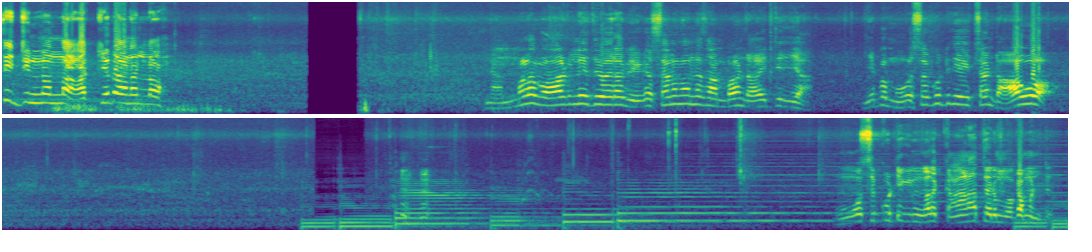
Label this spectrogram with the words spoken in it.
ചിഹ്നം ആക്കിയതാണല്ലോ നമ്മളെ വാർഡിൽ ഇതുവരെ വികസനം എന്ന സംഭവം ഉണ്ടായിട്ടില്ല. ഇനിയിപ്പോ മൂസക്കുട്ടി ജയിച്ചാണ്ടാവോ? മൂസക്കുട്ടിക്ക് നിങ്ങൾ കാണാത്തൊരു മുഖമുണ്ട്.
